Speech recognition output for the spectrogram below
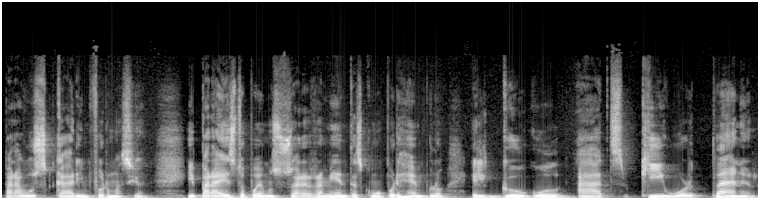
para buscar información. Y para esto podemos usar herramientas como por ejemplo el Google Ads Keyword Planner,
